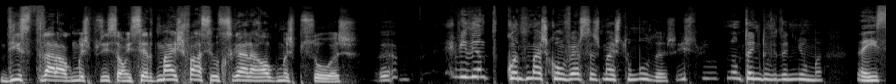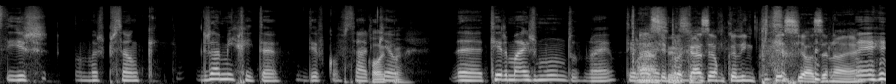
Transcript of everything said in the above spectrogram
disso te dar alguma exposição e ser mais fácil chegar a algumas pessoas. eh, É evidente que quanto mais conversas, mais tu mudas. Isto não tenho dúvida nenhuma. Daí se diz uma expressão que já me irrita, devo confessar, Qual que é é, que o, eh, ter mais mundo, não é? Ter Ah, mais sim, por acaso é um bocadinho pretenciosa, não é? É,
